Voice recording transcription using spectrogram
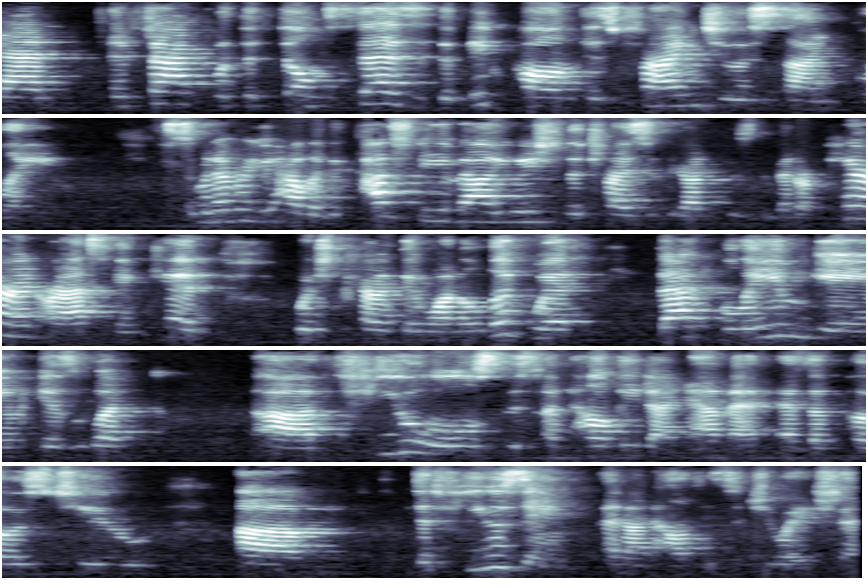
And in fact, what the film says is the big problem is trying to assign blame. So whenever you have like a custody evaluation that tries to figure out who's the better parent or asking a kid which parent they want to live with, that blame game is what uh, fuels this unhealthy dynamic as opposed to um, diffusing an unhealthy situation.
